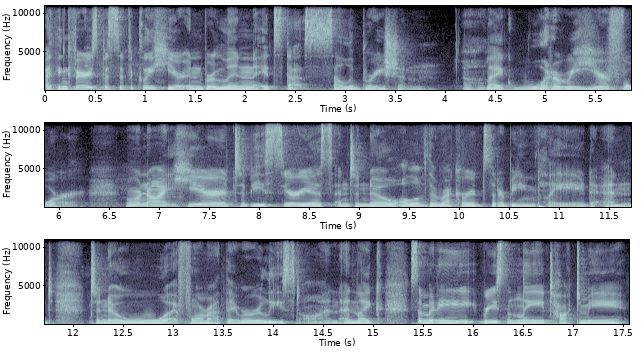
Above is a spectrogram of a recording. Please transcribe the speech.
I think very specifically here in Berlin, it's that celebration. Uh-huh. Like, what are we here for? We're not here to be serious and to know all of the records that are being played and to know what format they were released on. And like, somebody recently talked to me,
